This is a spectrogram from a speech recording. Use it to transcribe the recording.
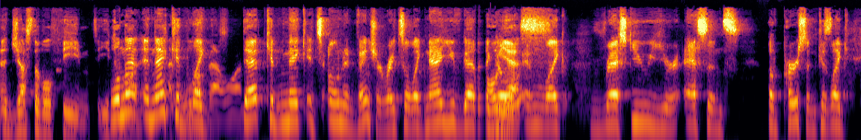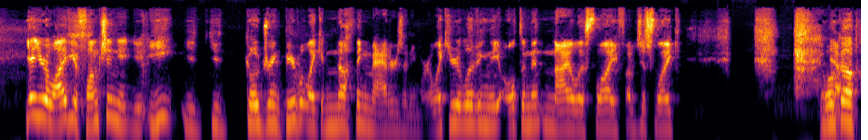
adjustable theme to each well one. that and that I could like that, that, could make its own adventure right so like now you've got to oh, go yes. and like rescue your essence of person because like yeah you're alive you function you, you eat you you go drink beer, but like nothing matters anymore. Like you're living the ultimate nihilist life of just like I woke yeah. up,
